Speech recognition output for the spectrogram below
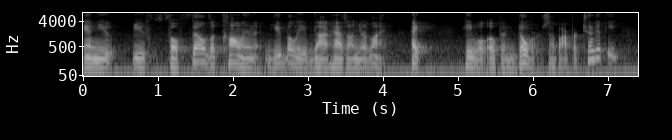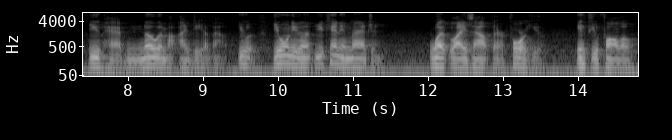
and you you fulfill the calling that you believe God has on your life. Hey, He will open doors of opportunity you have no idea about. You you won't even you can't imagine what lies out there for you if you follow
